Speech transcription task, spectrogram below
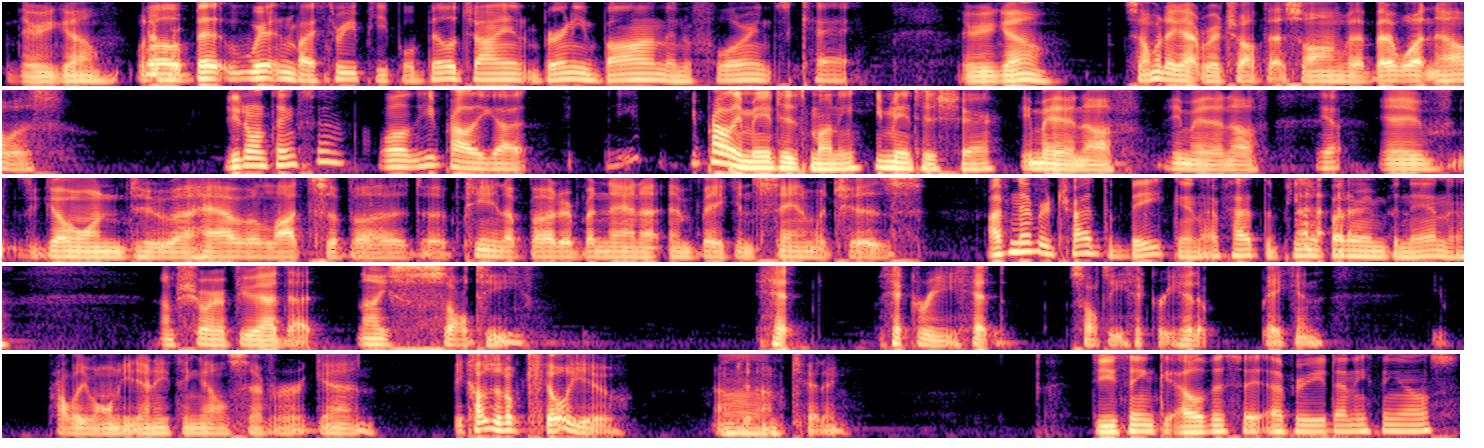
There you go. well, Whatever. bi- written by three people: Bill Giant, Bernie Baum, and Florence Kaye there you go. Somebody got rich off that song, but I bet it wasn't Elvis. You don't think so? Well, he probably got he he probably made his money. He made his share. He made enough. He made enough. Yep. Yeah, to go on to uh, have lots of uh, the peanut butter, banana, and bacon sandwiches. I've never tried the bacon. I've had the peanut butter and banana. I'm sure if you had that nice salty hit hickory hit salty hickory hit of bacon, probably won't eat anything else ever again because it'll kill you. I'm, Uh. I'm kidding. Do you think Elvis ever ate anything else?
